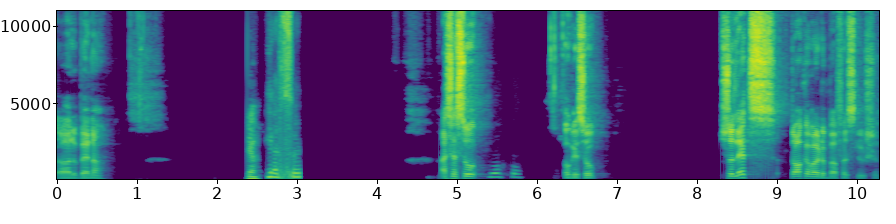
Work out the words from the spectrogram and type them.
Uh, Lubena? Yes, sir. Asa, so, Yes, sir. okay, so, so let's talk about a buffer solution.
